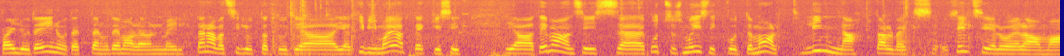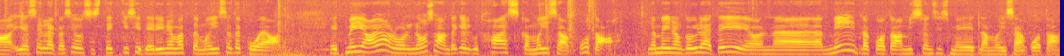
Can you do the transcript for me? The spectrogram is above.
palju teinud, et tänu temale on meil tänavad sillutatud ja, ja kivimajad tekkisid. Ja tema on siis, äh, kutsus mõisnikud maalt linna talveks seltsielu elama ja sellega seoses tekkisid erinevate mõisade kojad. Et meie ajalooline osa on tegelikult Haeska mõisakoda ja meil on ka üle tee on äh, Meedlakoda, mis on siis Meedla mõisakoda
